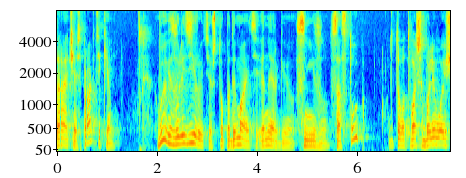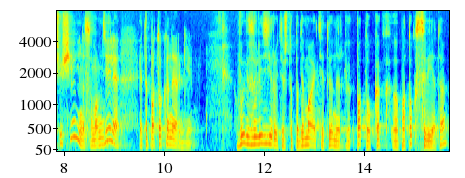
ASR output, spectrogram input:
Вторая часть практики. Вы визуализируете, что поднимаете энергию снизу со стоп. Это вот ваше болевое ощущение, на самом деле это поток энергии. Вы визуализируете, что поднимаете эту энергию как поток, как э, поток света,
